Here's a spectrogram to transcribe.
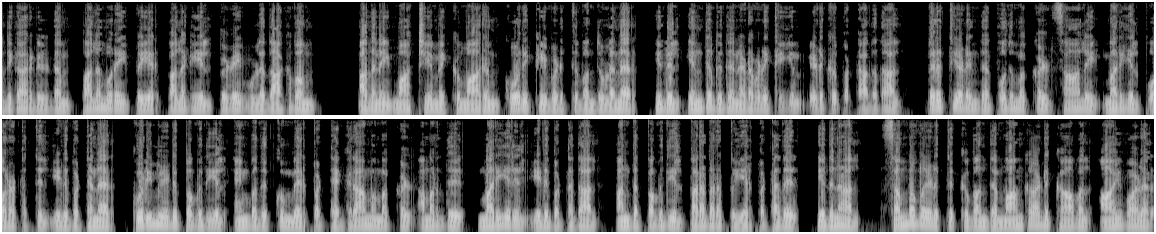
அதிகாரிகளிடம் பலமுறை பெயர் பலகையில் பிழை உள்ளதாகவும் அதனை மாற்றியமைக்குமாறும் கோரிக்கை விடுத்து வந்துள்ளனர். இதில் எந்தவித நடவடிக்கையும் எடுக்கப்படாததால் விரக்தியடைந்த பொதுமக்கள் சாலை மறியல் போராட்டத்தில் ஈடுபட்டனர். குறிமேடு பகுதியில் ஐம்பதுக்கும் மேற்பட்ட கிராம மக்கள் அமர்ந்து மறியலில் ஈடுபட்டதால் அந்த பகுதியில் பரபரப்பு ஏற்பட்டது. இதனால் சம்பவ இடத்துக்கு வந்த மாங்காடு காவல் ஆய்வாளர்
